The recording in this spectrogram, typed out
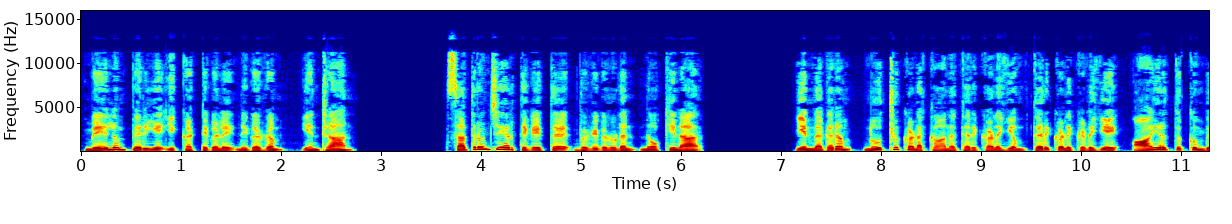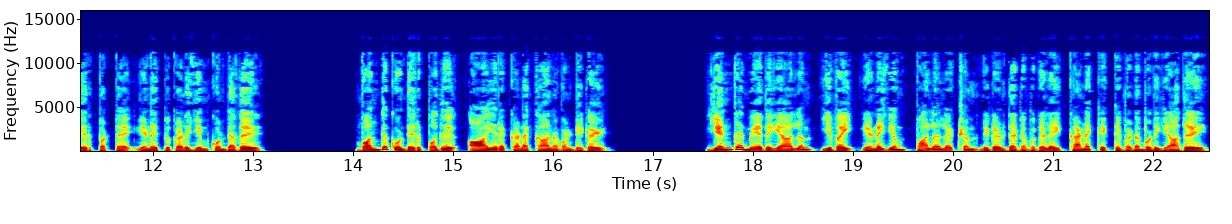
மேலும் பெரிய இக்கட்டுகளே நிகழும் என்றான். சத்ருஞ்சயர் திகைத்து விழிகளுடன் நோக்கினார். இந்நகரம் நூற்றுக்கணக்கான தெருக்களையும் தெருக்களுக்கிடையே ஆயிரத்துக்கும் மேற்பட்ட இணைப்புகளையும் கொண்டது. வந்து கொண்டிருப்பது ஆயிரக்கணக்கான வண்டிகள். எந்த மேதையாலும் இவை இணையும் பல லட்சம் நிகழ்தகவுகளை கணக்கிட்டுவிட முடியாது.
